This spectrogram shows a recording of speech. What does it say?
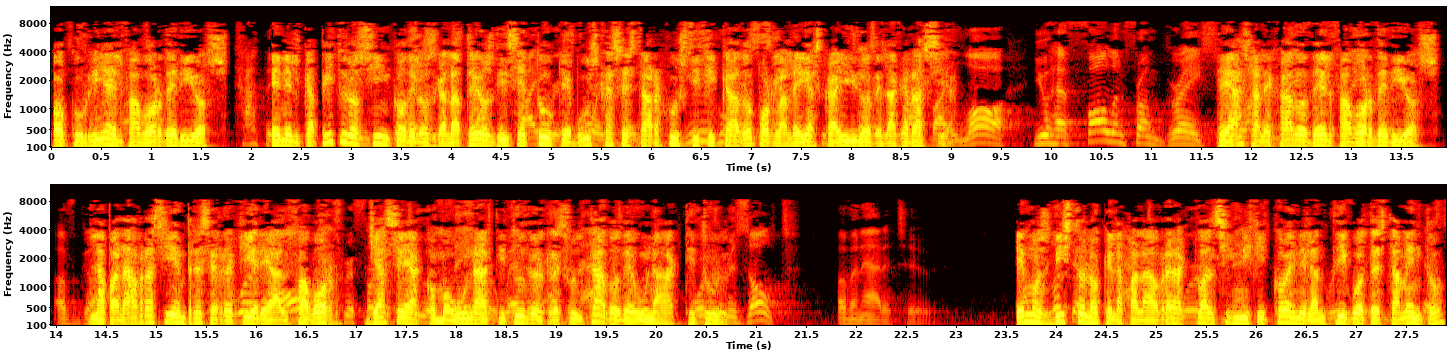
ocurría el favor de Dios. En el capítulo 5 de los Galateos dice tú que buscas estar justificado por la ley has caído de la gracia. Te has alejado del favor de Dios. La palabra siempre se refiere al favor, ya sea como una actitud o el resultado de una actitud. Hemos visto lo que la palabra actual significó en el Antiguo Testamento,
